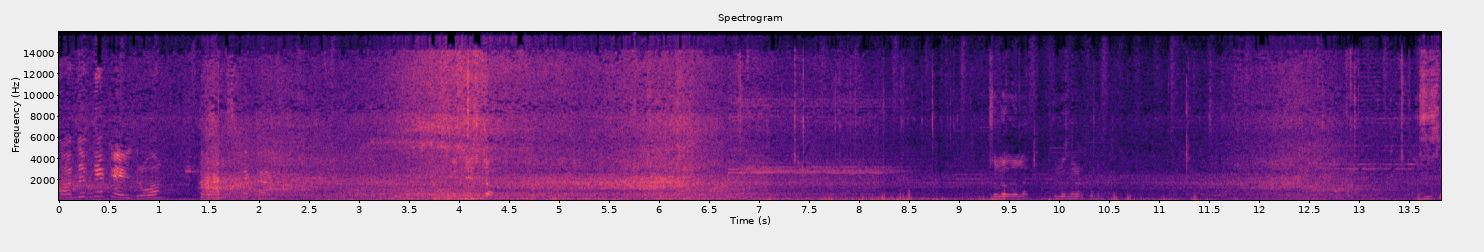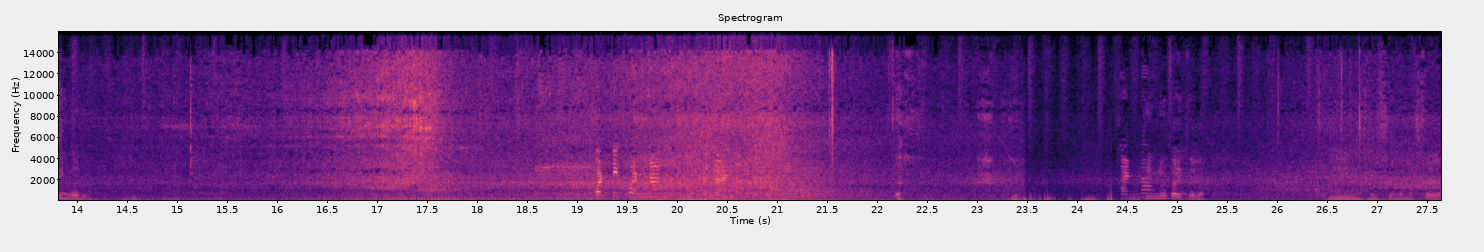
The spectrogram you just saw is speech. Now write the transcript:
ಹೋದದ್ದೇ ಕೇಳಿದ್ರು. ಶೇಂಗಾ ಅದು ಹೊಟ್ಟೆ ಕಣ್ಣಾಗಿತ್ತು ಕನ್ನಡ ಇನ್ನೂ ಕಾಯ್ತಲ್ಲ? ಹ್ಞೂ ಹಸಿ ಶೇಂಗಾ ಮಸ್ತ್ ಅದ.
